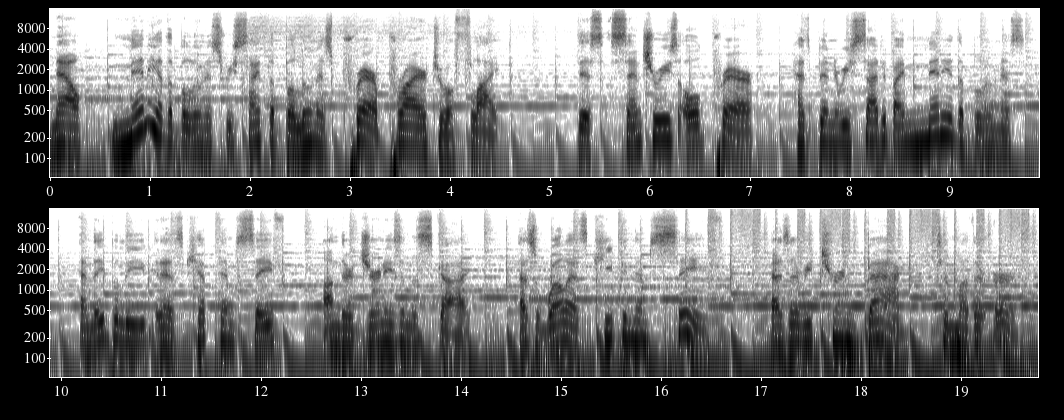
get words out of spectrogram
Now, many of the balloonists recite the balloonist prayer prior to a flight. This centuries old prayer has been recited by many of the balloonists, and they believe it has kept them safe on their journeys in the sky, as well as keeping them safe as they return back to Mother Earth.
